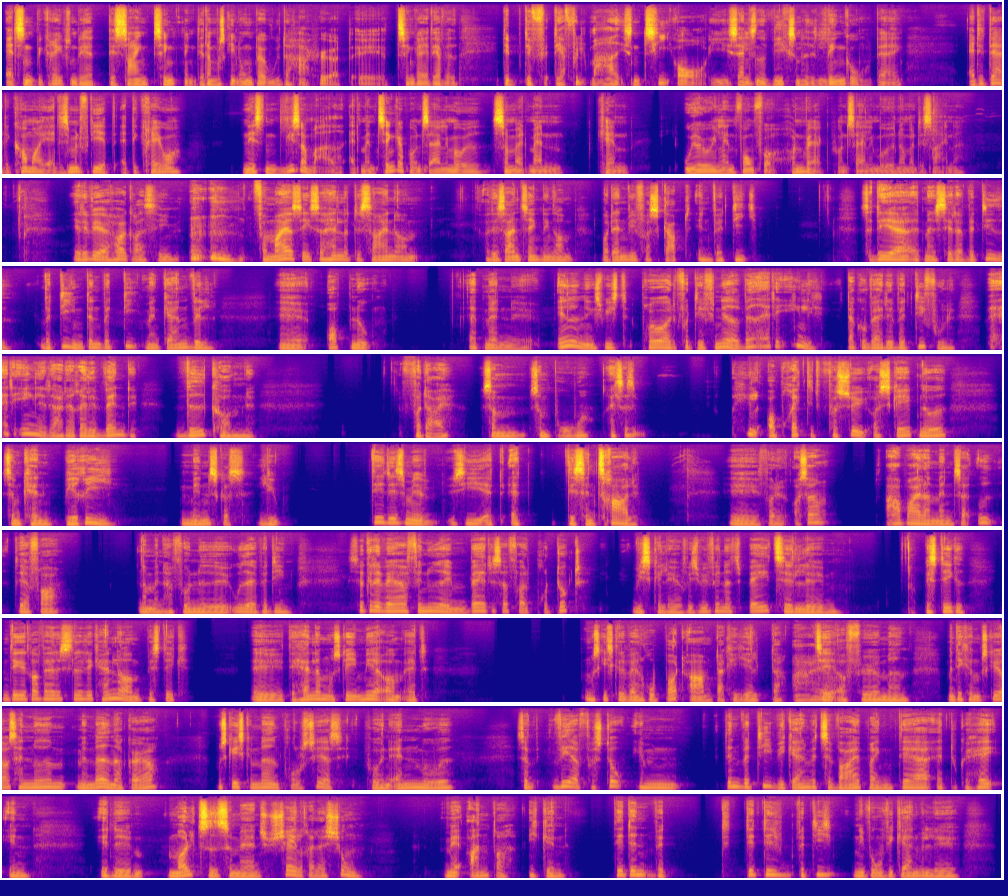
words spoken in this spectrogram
at sådan et begreb som det her design-tænkning, det er der måske nogen derude, der har hørt, øh, tænker jeg, det har været, det, det, det har fyldt meget i sådan 10 år, i særlig sådan noget virksomhed, lingo, der, ikke? Er det der, det kommer af? Er det simpelthen fordi, at, at det kræver næsten lige så meget, at man tænker på en særlig måde, som at man kan udøve en eller anden form for håndværk på en særlig måde, når man designer? Ja, det vil jeg i høj grad sige. For mig at se, så handler design om, og designtænkning om, hvordan vi får skabt en værdi. Så det er, at man sætter værdiet, værdien, den værdi, man gerne vil øh, opnå, at man øh, indledningsvis prøver at få defineret, hvad er det egentlig, der kunne være det værdifulde? Hvad er det egentlig, der er det relevante, vedkommende for dig som, som bruger? Altså helt oprigtigt forsøg at skabe noget, som kan berige menneskers liv. Det er det, som jeg vil sige, at, at det centrale øh, for det. Og så arbejder man sig ud derfra, når man har fundet øh, ud af værdien. så kan det være at finde ud af, hvad er det så for et produkt, vi skal lave. Hvis vi vender tilbage til øh, bestikket, jamen, det kan godt være, at det slet ikke handler om bestik. Øh, det handler måske mere om, at måske skal det være en robotarm, der kan hjælpe dig Ah, ja. til at føre maden. Men det kan måske også have noget med maden at gøre. Måske skal maden produceres på en anden måde. Så ved at forstå, jamen, den værdi, vi gerne vil tilvejebringe, det er, at du kan have en, et øh, måltid, som er en social relation med andre igen. Det er den det, det, det værdiniveau, vi gerne vil, øh,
